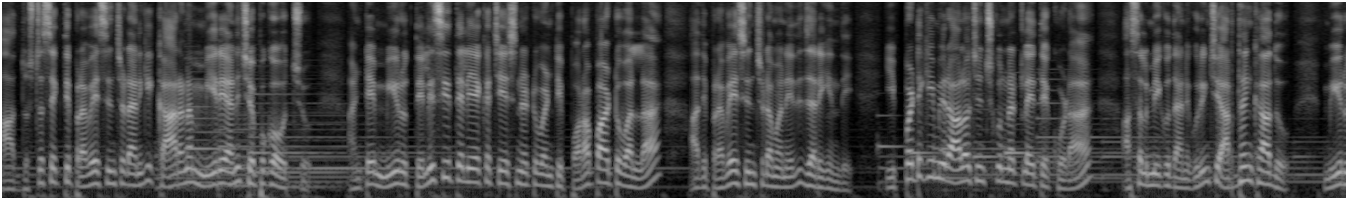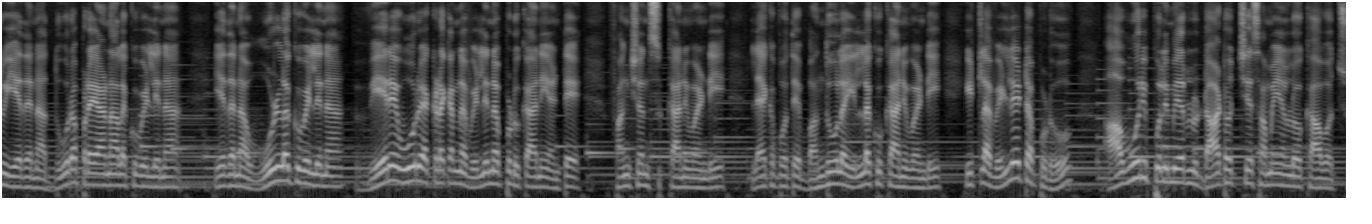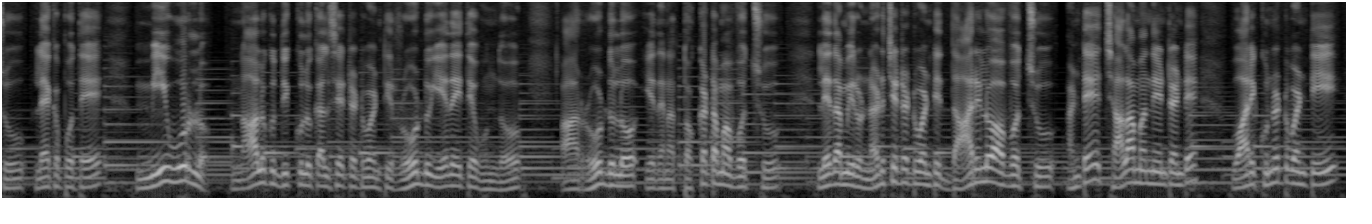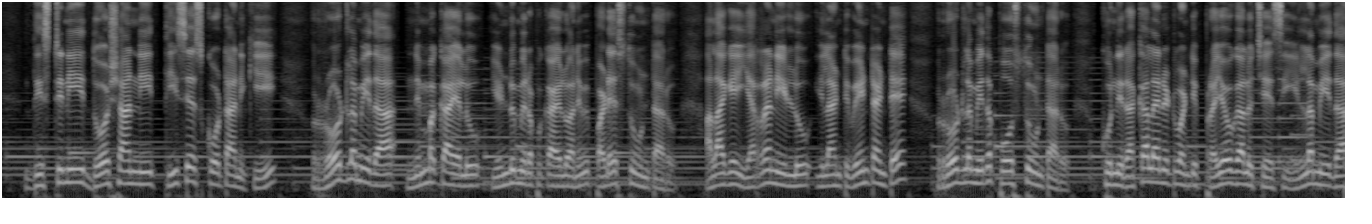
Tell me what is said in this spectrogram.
ఆ దుష్టశక్తి ప్రవేశించడానికి కారణం మీరే అని చెప్పుకోవచ్చు. అంటే మీరు తెలిసి తెలియక చేసినటువంటి పొరపాటు వల్ల అది ప్రవేశించడం అనేది జరిగింది. ఇప్పటికీ మీరు ఆలోచించుకున్నట్లయితే కూడా అసలు మీకు దాని గురించి అర్థం కాదు. మీరు ఏదైనా దూర ప్రయాణాలకు వెళ్ళినా ఏదైనా ఊళ్ళకు వెళ్ళినా వేరే ఊరు ఎక్కడికన్నా వెళ్ళినప్పుడు కానీ అంటే ఫంక్షన్స్ కానివ్వండి లేకపోతే బంధువుల ఇళ్ళకు కానివ్వండి ఇట్లా వెళ్ళేటప్పుడు ఆ ఊరి పులిమేర్లు దాటొచ్చే సమయంలో కావచ్చు లేకపోతే మీ ఊర్లో నాలుగు దిక్కులు కలిసేటటువంటి రోడ్డు ఏదైతే ఉందో ఆ రోడ్డులో ఏదైనా తొక్కటం అవ్వచ్చు లేదా మీరు నడిచేటటువంటి దారిలో అవ్వచ్చు. అంటే చాలామంది ఏంటంటే వారికి ఉన్నటువంటి దిష్టిని దోషాన్ని తీసేసుకోటానికి రోడ్ల మీద నిమ్మకాయలు ఎండుమిరపకాయలు అనేవి పడేస్తూ ఉంటారు. అలాగే ఎర్ర నీళ్ళు ఇలాంటివేంటంటే రోడ్ల మీద పోస్తూ ఉంటారు. కొన్ని రకాలైనటువంటి ప్రయోగాలు చేసి ఇళ్ళ మీద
